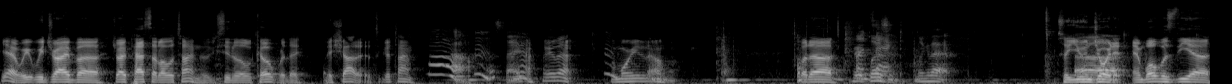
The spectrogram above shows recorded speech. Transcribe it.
Yeah, we, we drive uh, drive past that all the time. You see the little cove where they, they shot it. It's a good time. Ah, that's nice. Yeah, look at that. The more you know. But uh, Very pleasant. Look at that. so you enjoyed Uh, it, and what was the uh,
